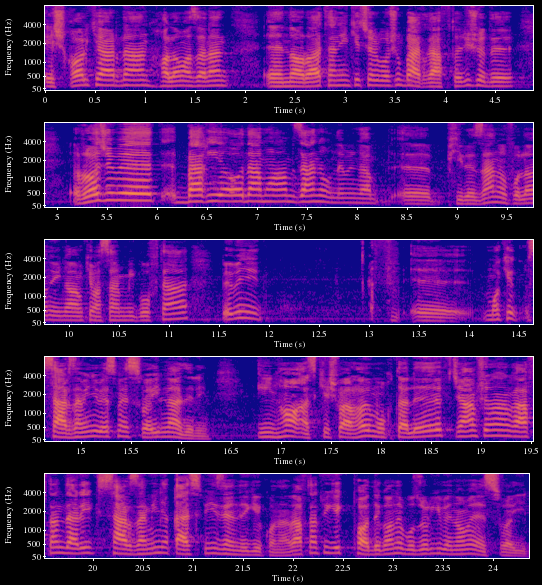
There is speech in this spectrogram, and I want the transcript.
اشغال کردن. حالا مثلا ناراحتن این که چرا باشون بدرفتاری شده. راجع بقیه آدم ها هم زن و نمی‌دونم پیرزن و فلان و اینا هم که مثلا می‌گفتن ببینید ما که سرزمینی به اسم اسرائیل نداریم. اینها از کشورهای مختلف جمع شدن رفتن در یک سرزمین قصبی زندگی کنن. رفتن تو یک پادگان بزرگی به نام اسرائیل.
